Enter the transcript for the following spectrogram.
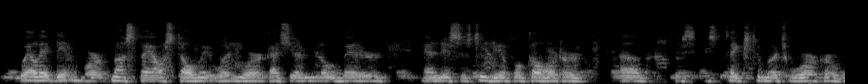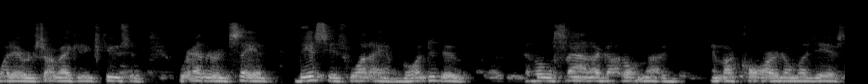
well, it didn't work. My spouse told me it wouldn't work. I should have known better, and this is too difficult, or uh, this, this takes too much work, or whatever. Start making excuses rather than saying, this is what I am going to do. A little sign I got on my in my car and on my desk,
